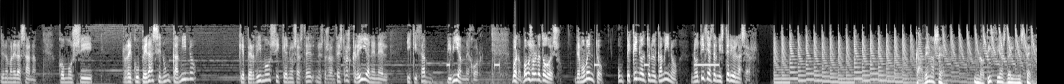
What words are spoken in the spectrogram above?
de una manera sana? Como si recuperasen un camino que perdimos y que nuestros ancestros creían en él y quizá vivían mejor. Bueno, vamos a hablar de todo eso. De momento, un pequeño alto en el camino, noticias del misterio en la SER. Cadena SER, noticias del misterio.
